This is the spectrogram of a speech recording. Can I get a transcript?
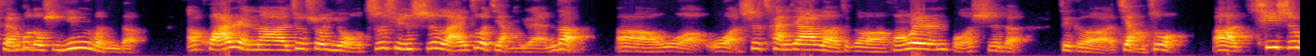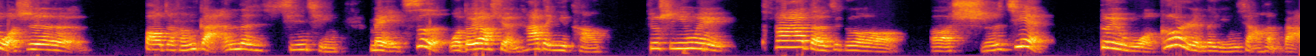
全部都是英文的。而华人呢，就说有咨询师来做讲员的。呃，我我是参加了这个黄维仁博士的这个讲座啊，其实我是。抱着很感恩的心情，每次我都要选他的一堂，就是因为他的这个呃实践对我个人的影响很大。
